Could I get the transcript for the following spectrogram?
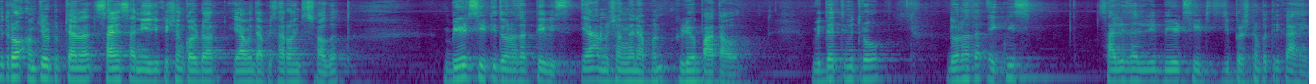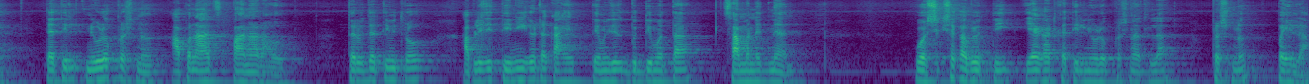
मित्र आमचे यूट्यूब चॅनल सायन्स आणि एज्युकेशन कॉरिडॉर यामध्ये आपले सर्वांचे स्वागत. बी एड सी टी दोन हजार तेवीस या अनुषंगाने आपण व्हिडिओ पाहत आहोत. विद्यार्थी मित्रो दोन हजार एकवीस साली झालेली बी एड सी टीची जी प्रश्नपत्रिका आहे त्यातील निवडक प्रश्न आपण आज पाहणार आहोत. तर विद्यार्थी मित्रो आपले जे तिन्ही घटक आहेत ते म्हणजे बुद्धिमत्ता सामान्य ज्ञान व शिक्षक अभिव्यक्ती या घटकातील निवडक प्रश्नातला प्रश्न पहिला.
